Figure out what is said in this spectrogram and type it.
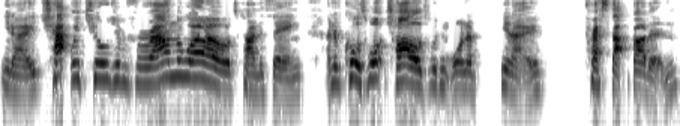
you know chat with children from around the world kind of thing and of course what child wouldn't want to you know, press that button.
